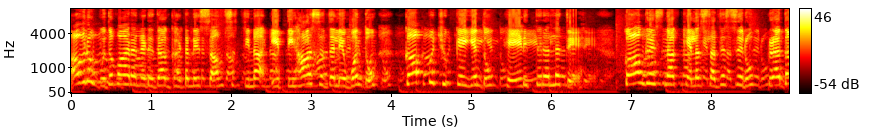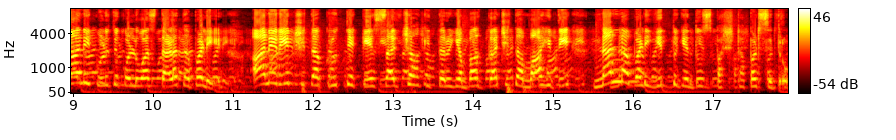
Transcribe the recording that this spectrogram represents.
ಅವರು ಬುಧವಾರ ನಡೆದ ಘಟನೆ ಸಂಸತ್ತಿನ ಇತಿಹಾಸದಲ್ಲೇ ಒಂದು ಕಪ್ಪು ಚುಕ್ಕೆ ಎಂದು ಹೇಳಿದ್ದರಲ್ಲದೆ ಕಾಂಗ್ರೆಸ್ನ ಕೆಲ ಸದಸ್ಯರು ಪ್ರಧಾನಿ ಕುಳಿತುಕೊಳ್ಳುವ ಸ್ಥಳದ ಬಳಿ ಅನಿರೀಕ್ಷಿತ ಕೃತ್ಯಕ್ಕೆ ಸಜ್ಜಾಗಿದ್ದರು ಎಂಬ ಖಚಿತ ಮಾಹಿತಿ ನನ್ನ ಬಳಿ ಇತ್ತು ಎಂದು ಸ್ಪಷ್ಟಪಡಿಸಿದ್ರು.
